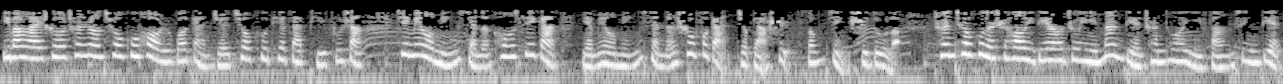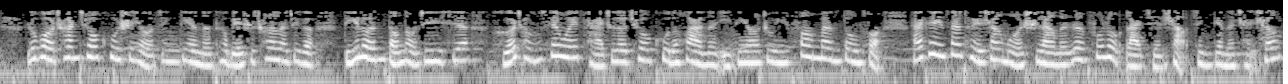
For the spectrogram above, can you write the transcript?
一般来说，穿上秋裤后，如果感觉秋裤贴在皮肤上，既没有明显的空隙感，也没有明显的束缚感，就表示松紧适度了。穿秋裤的时候一定要注意慢点穿脱，以防静电。如果穿秋裤是有静电呢，特别是穿了这个涤纶等等这一些合成纤维材质的秋裤的话呢，一定要注意放慢动作，还可以在腿上抹适量的润肤露来减少静电的产生。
